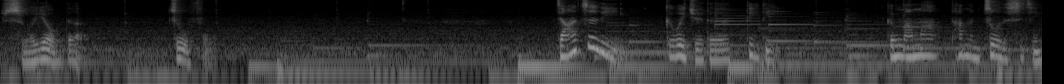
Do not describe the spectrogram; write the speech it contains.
所有的祝福。”讲到这里，各位觉得弟弟跟妈妈他们做的事情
